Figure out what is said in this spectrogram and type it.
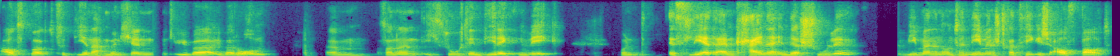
Augsburg zu dir nach München über, über Rom, ähm, sondern ich suche den direkten Weg. Und es lehrt einem keiner in der Schule, wie man ein Unternehmen strategisch aufbaut.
